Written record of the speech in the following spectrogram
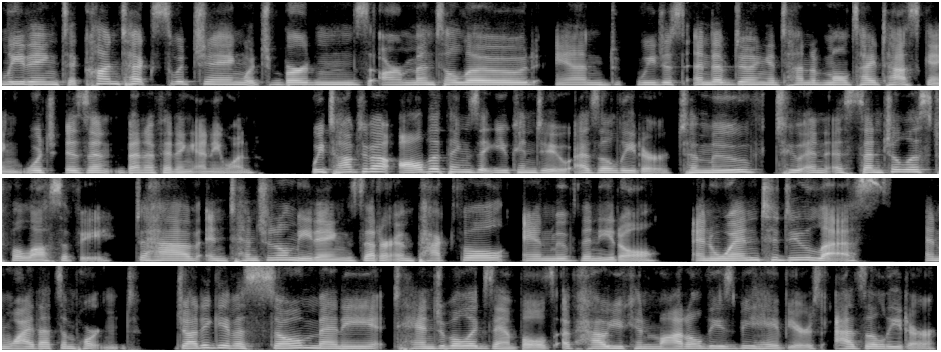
leading to context switching, which burdens our mental load. And we just end up doing a ton of multitasking, which isn't benefiting anyone. We talked about all the things that you can do as a leader to move to an essentialist philosophy, to have intentional meetings that are impactful and move the needle, and when to do less and why that's important. Yari gave us so many tangible examples of how you can model these behaviors as a leader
